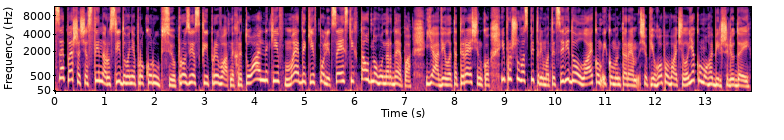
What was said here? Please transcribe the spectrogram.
Це перша частина розслідування про корупцію, про зв'язки приватних ритуальників, медиків, поліцейських та одного нардепа. Я Вілета Терещенко і прошу вас підтримати це відео лайком і коментарем, щоб його побачило якомога більше людей.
